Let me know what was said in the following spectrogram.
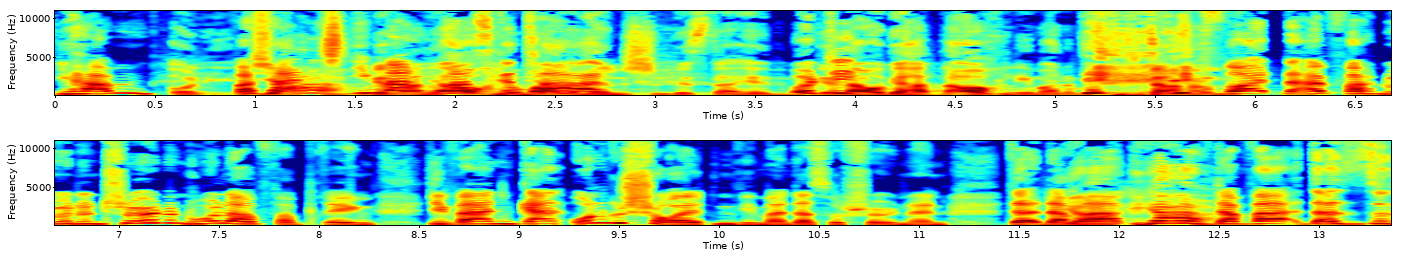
Die haben Und wahrscheinlich ja, niemandem wir waren ja auch was normale getan. Menschen bis dahin. Und die- genau, wir hatten auch niemandem was Die getan. wollten einfach nur einen schönen Urlaub verbringen. Die waren ganz ungescholten, wie man das so schön nennt. Da, da Ja, war, ja. da war, da so,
